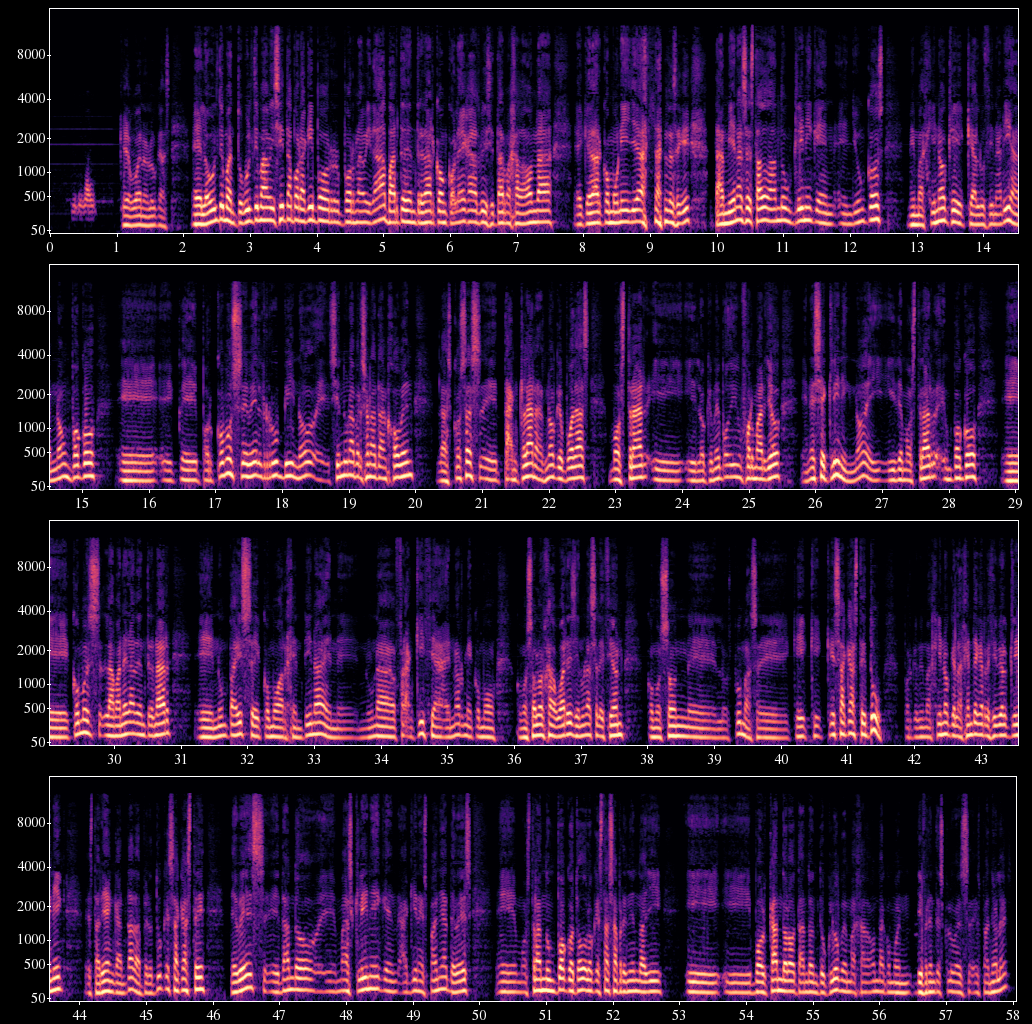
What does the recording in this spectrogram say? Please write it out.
Qué bueno, Lucas. Eh, lo último, en tu última visita por aquí por, por Navidad, aparte de entrenar con colegas, visitar Majadahonda, eh, quedar con Munilla, no sé qué, también has estado dando un clinic en, en Yuncos, me imagino que, que alucinarían, ¿no? Un poco eh, eh, por cómo se ve el rugby, ¿no? Eh, siendo una persona tan joven, las cosas tan claras, ¿no? Que puedas mostrar y, lo que me he podido informar yo en ese clinic, ¿no? Y, demostrar un poco cómo es la manera de entrenar en un país eh, como Argentina, en, una franquicia enorme como, como son los Jaguares y en una selección como son eh, los Pumas. Eh, ¿qué, qué, sacaste tú? Porque me imagino que la gente que recibió el clinic estaría encantada, pero tú qué sacaste, ¿te ves eh, dando más clinic en, aquí en España? ¿Te ves mostrando un poco todo lo que estás aprendiendo allí y, y volcándolo tanto en tu club, en Majadahonda, como en diferentes clubes españoles?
